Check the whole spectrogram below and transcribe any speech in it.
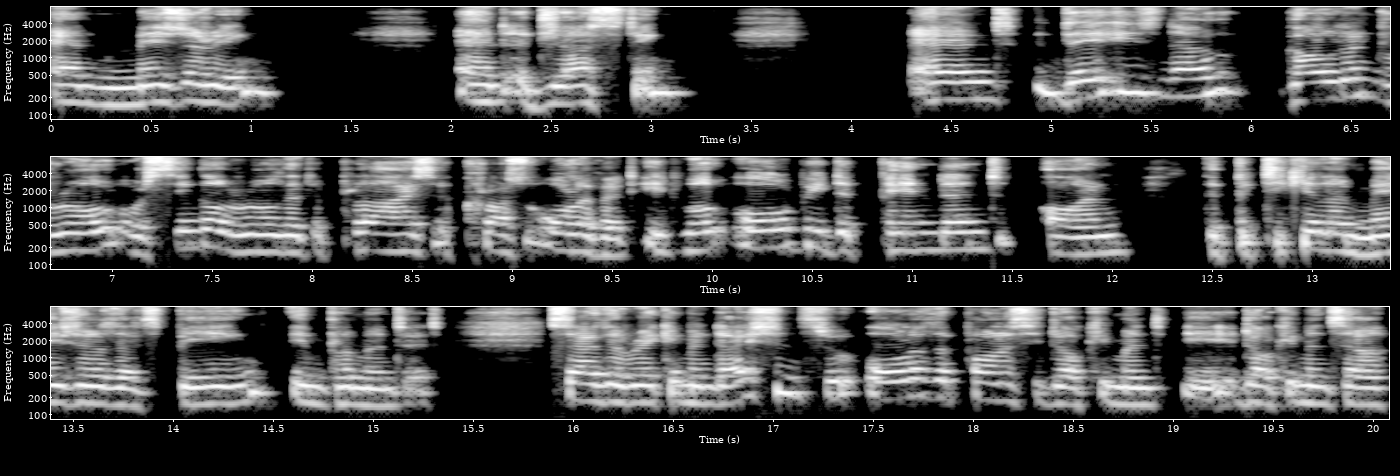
and measuring and adjusting. And there is no golden rule or single rule that applies across all of it. It will all be dependent on the particular measure that's being implemented. So the recommendation through all of the policy document eh, documents are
